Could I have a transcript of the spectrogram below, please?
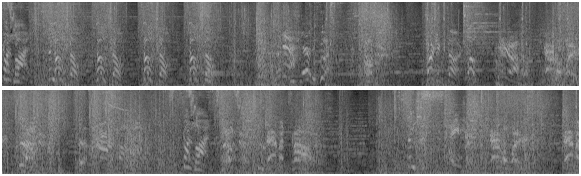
Frontline! Tombstone! Tombstone! Tombstone! Tombstone! Shabby! Charging star! Get away! Frontline! Charge! Station! Danger. Get away! Gamma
